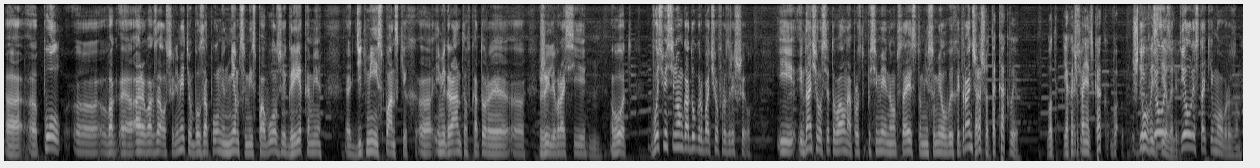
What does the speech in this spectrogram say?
э, э пол э, э, аэровокзала Шереметьево был заполнен немцами из Поволжья, греками, э, детьми испанских э, иммигрантов, которые э, жили в России. Mm. Вот. В 1987 году Горбачев разрешил. И, и началась эта волна. Просто по семейным обстоятельствам не сумел выехать раньше. Хорошо, так как вы? Вот я хочу Значит, понять, как, что вы делалось, сделали? Делались таким образом.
